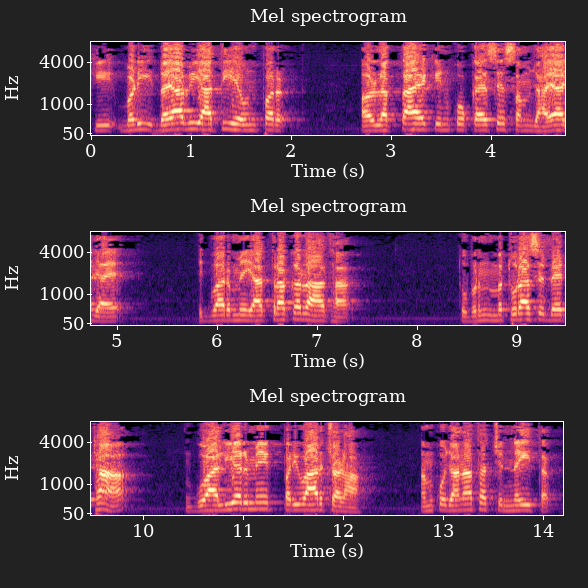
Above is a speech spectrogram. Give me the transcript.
कि बड़ी दया भी आती है उन पर और लगता है कि इनको कैसे समझाया जाए। एक बार मैं यात्रा कर रहा था तो मथुरा से बैठा, ग्वालियर में एक परिवार चढ़ा। हमको जाना था चेन्नई तक।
